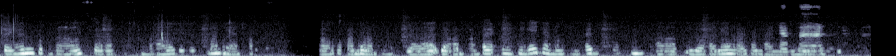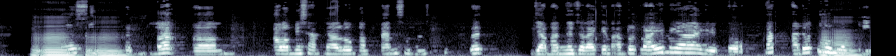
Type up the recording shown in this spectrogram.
pengen kenal secara personal gitu cuman ya kalau kepada juga jangan sampai intinya jangan sampai uh, idolanya ngerasa gak nyaman mm-hmm. terus kedua um, kalau misalnya lu ngefans sama atlet jangan ngejelekin atlet lainnya gitu kan ada tuh mm-hmm.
